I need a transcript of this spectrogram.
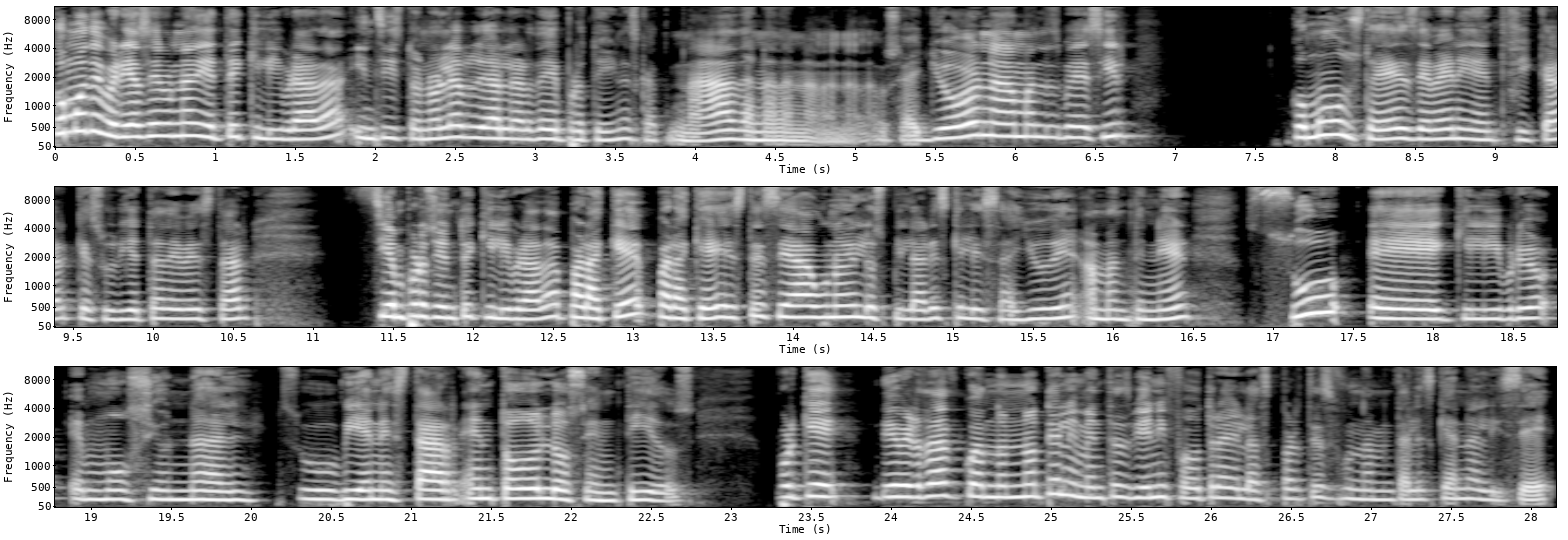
¿Cómo debería ser una dieta equilibrada? Insisto, no les voy a hablar de proteínas, nada, nada, nada, nada. O sea, yo nada más les voy a decir cómo ustedes deben identificar que su dieta debe estar 100% equilibrada. ¿Para qué? Para que este sea uno de los pilares que les ayude a mantener su eh, equilibrio emocional, su bienestar en todos los sentidos. Porque de verdad, cuando no te alimentas bien, y fue otra de las partes fundamentales que analicé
